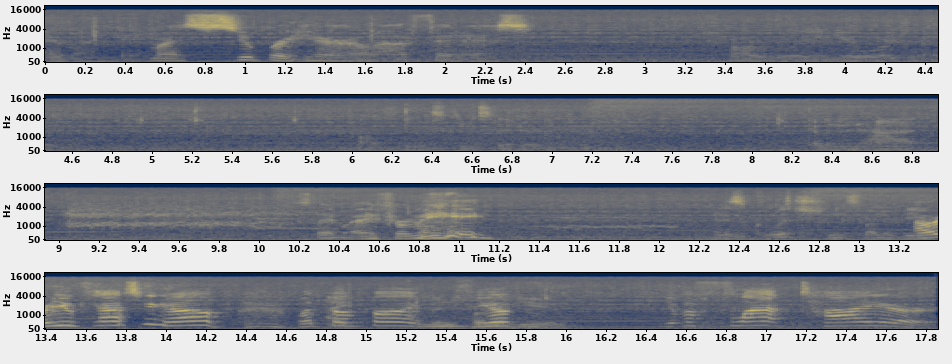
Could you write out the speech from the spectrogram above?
I wonder. my superhero outfit is. Probably in your wardrobe. All things considered. Coming in hot. Stay away from me. I just glitched in front of you. How are you catching up? What the I, fuck? I'm in front you of have, you. You have a flat tire.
